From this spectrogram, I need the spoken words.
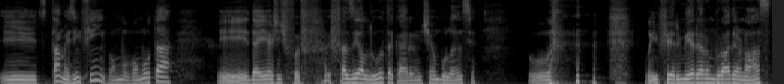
E, tá, mas enfim, vamos, vamos lutar. E daí a gente foi fazer a luta, cara, não tinha ambulância. O, o enfermeiro era um brother nosso,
